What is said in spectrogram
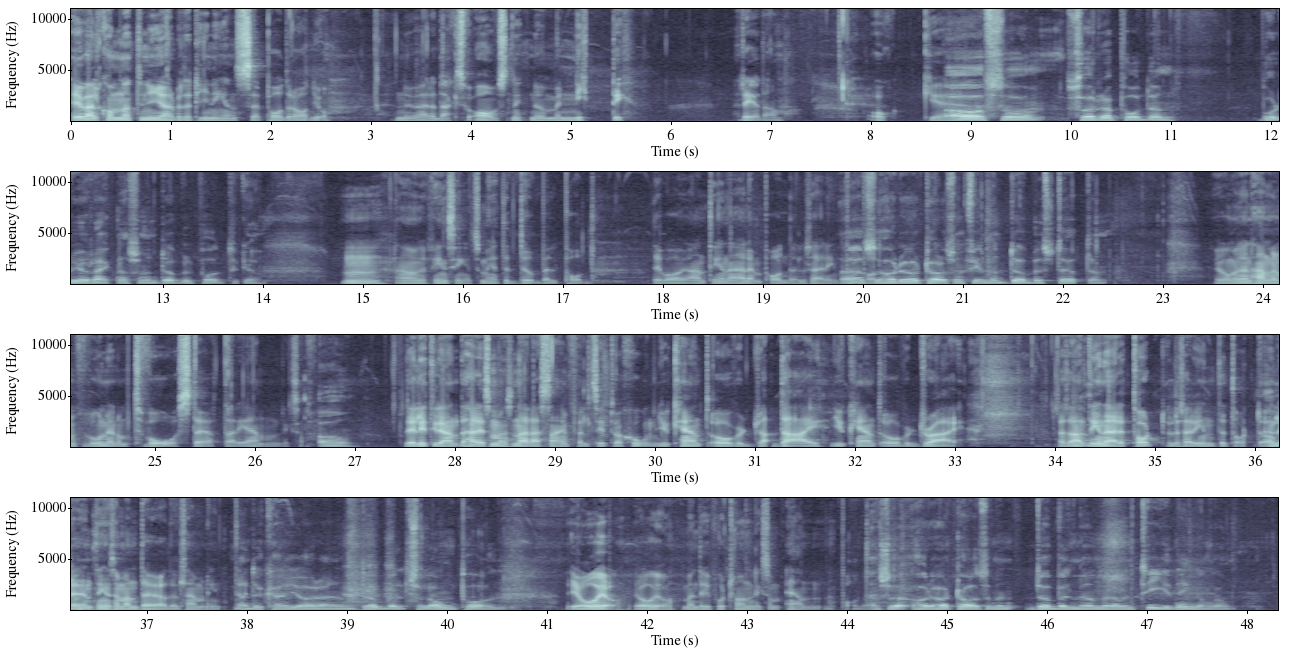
Hej och välkomna till Nya Arbetartidningens eh, poddradio. Nu är det dags för avsnitt nummer 90 redan. Och... Eh, Ja, så förra podden borde ju räknas som en dubbelpodd tycker jag. mm, ja, det finns inget som heter dubbelpodd. Det var ju antingen är det en podd eller så är det inte en Alltså podd. har du hört talas om filmen Dubbelstöten? Jo, men den handlar förmodligen om två stötar i en. Liksom. Ja. Det är lite grann, det här är som en sån här Seinfeld-situation. You can't over die, you can't over dry. Alltså Men- antingen är det torrt eller så är det inte torrt. Ja, eller men- antingen så är man död eller så är man inte. Men du kan göra en dubbelt så lång podd. Jo, jo, jo, jo. Men det är fortfarande liksom en podd. Alltså har du hört talas om en dubbelnummer av en tidning någon gång?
